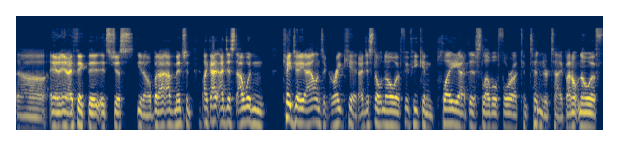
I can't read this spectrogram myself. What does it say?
Uh, and and I think that it's just you know, but I, have mentioned like I, I just I wouldn't. KJ Allen's a great kid. I just don't know if if he can play at this level for a contender type. I don't know if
